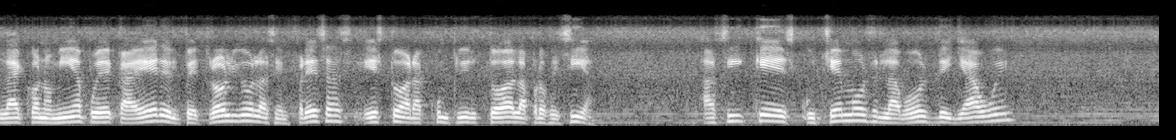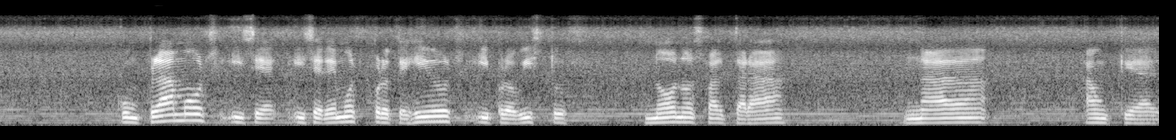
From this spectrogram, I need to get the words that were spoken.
La economía puede caer, el petróleo, las empresas, esto hará cumplir toda la profecía. Así que escuchemos la voz de Yahweh, cumplamos y, y seremos protegidos y provistos. No nos faltará nada aunque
